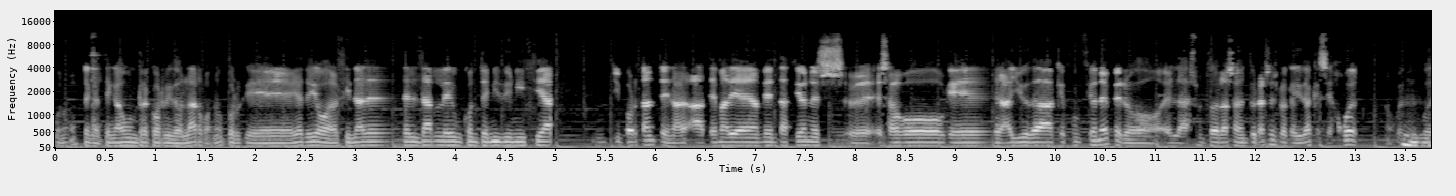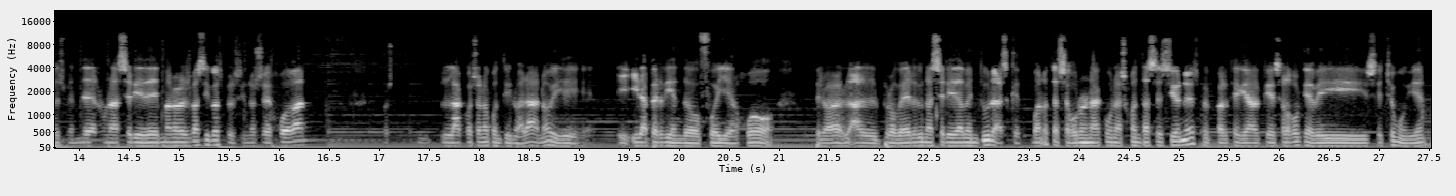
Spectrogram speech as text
bueno, tenga, tenga un recorrido largo, ¿no? Porque ya te digo, al final el darle un contenido inicial importante a, a tema de ambientación es, eh, es, algo que ayuda a que funcione, pero el asunto de las aventuras es lo que ayuda a que se juegue. ¿no? Pues mm. Puedes vender una serie de manuales básicos, pero si no se juegan, pues la cosa no continuará, ¿no? Y, y irá perdiendo fuelle el juego. Pero al, al, proveer de una serie de aventuras que, bueno, te aseguran una, unas cuantas sesiones, me parece que, que es algo que habéis hecho muy bien.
